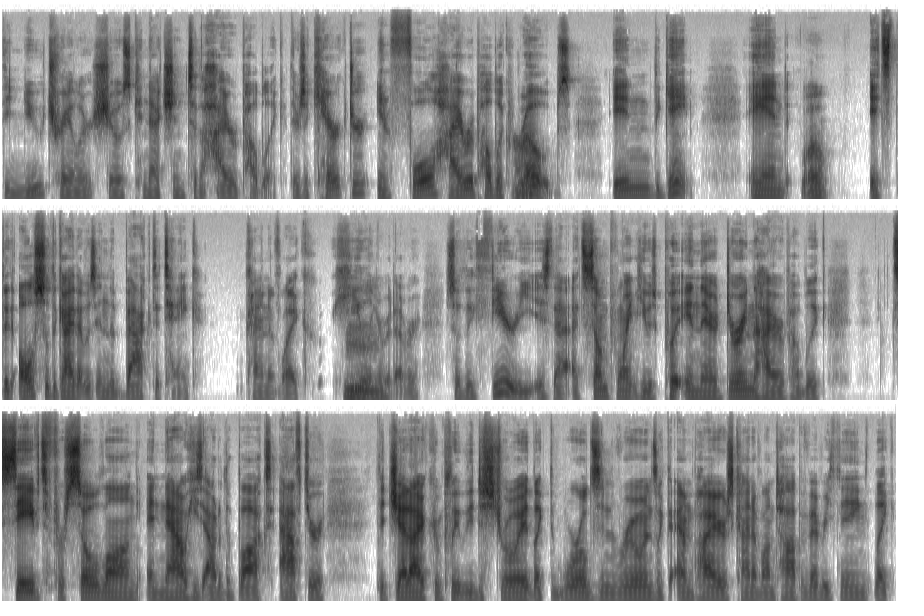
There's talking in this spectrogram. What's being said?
the new trailer shows connection to the High Republic. There's a character in full High Republic Oh. robes in the game, and Whoa. it's the also the guy that was in the back to tank, kind of like healing or Mm. whatever. So the theory is that at some point he was put in there during the High Republic, saved for so long, and now he's out of the box after the Jedi completely destroyed, like the world's in ruins, like the Empire's kind of on top of everything. Like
